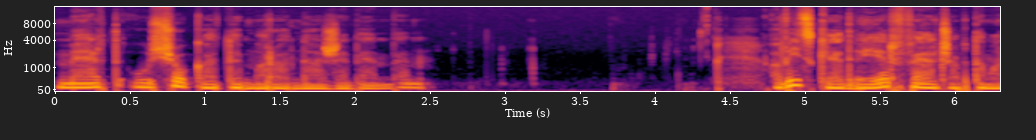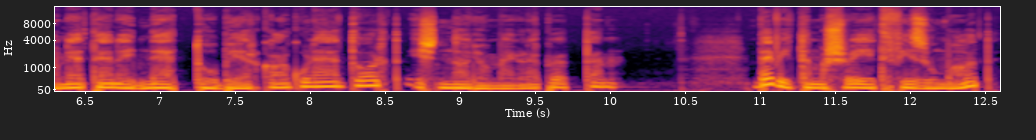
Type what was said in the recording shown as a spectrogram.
mert úgy sokkal több maradna a zsebemben. A vicc kedvéért felcsaptam a neten egy nettó bérkalkulátort, és nagyon meglepődtem. Bevittem a svéd fizumat,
